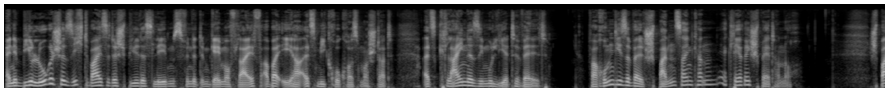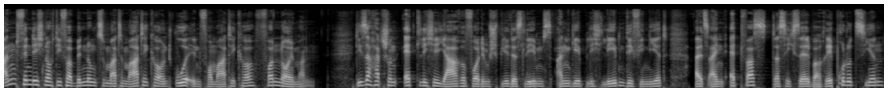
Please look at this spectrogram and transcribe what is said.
Eine biologische Sichtweise des Spiel des Lebens findet im Game of Life aber eher als Mikrokosmos statt, als kleine simulierte Welt. Warum diese Welt spannend sein kann, erkläre ich später noch. Spannend finde ich noch die Verbindung zum Mathematiker und Urinformatiker von Neumann. Dieser hat schon etliche Jahre vor dem Spiel des Lebens angeblich Leben definiert als ein Etwas, das sich selber reproduzieren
